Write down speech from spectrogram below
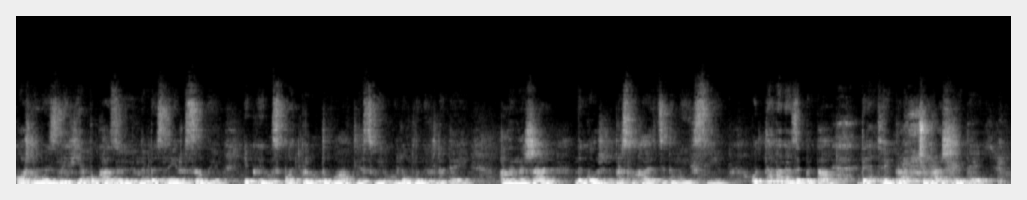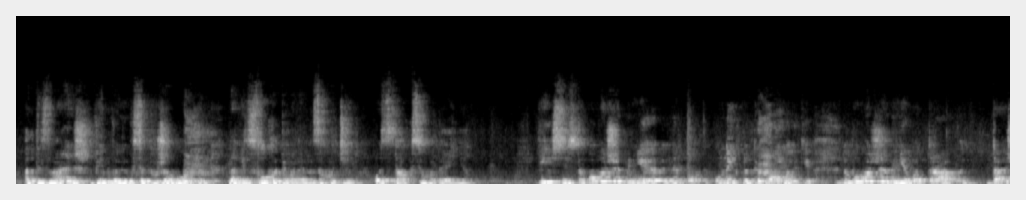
Кожному із них я показую небесний Єрусалим, який Господь приготував для своїх улюблених людей. Але, на жаль, не кожен прислухається до моїх слів. От ти мене запитав, де твій брат вчорашній день? А ти знаєш, він виявився дуже гордим, навіть слухати мене не захотів. Ось так сьогодення. Вічність, допоможи мені е, не по- уникнути помилки. Допоможи мені, бо та даш,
